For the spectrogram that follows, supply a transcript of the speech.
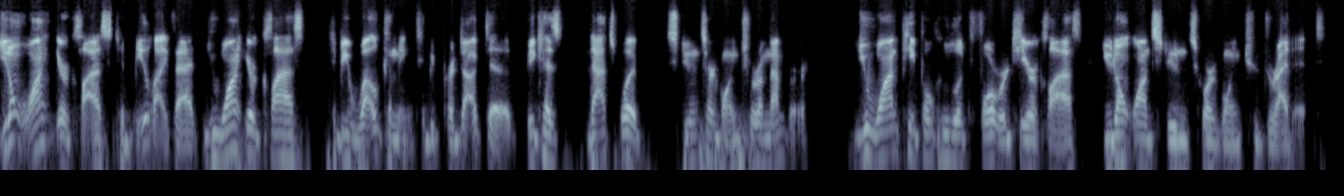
You don't want your class to be like that. You want your class to be welcoming to be productive because that's what students are going to remember. You want people who look forward to your class. You don't want students who are going to dread it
